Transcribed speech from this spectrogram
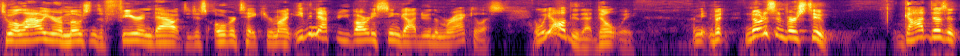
To allow your emotions of fear and doubt to just overtake your mind, even after you've already seen God do the miraculous. And we all do that, don't we? I mean, but notice in verse 2, God doesn't,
